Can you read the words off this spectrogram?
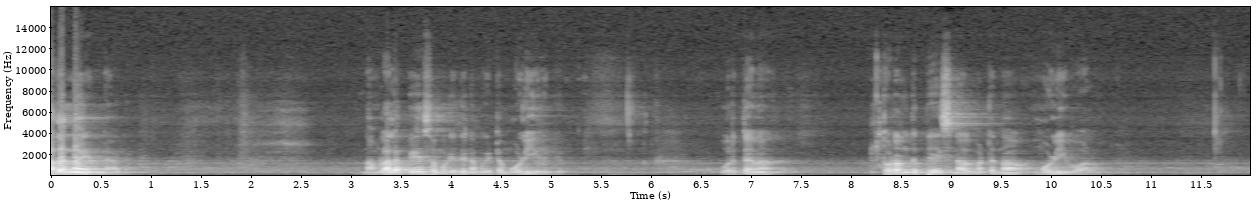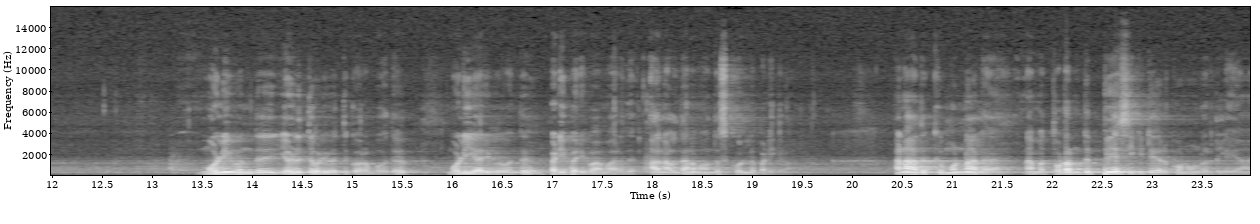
கதைன்னா என்ன? நம்மளால் நம்மளால பேச முடியுது நம்மக்கிட்ட மொழி இருக்குது ஒருத்தன் தொடர்ந்து பேசினால் மட்டும்தான் மொழி வாழும். மொழி வந்து எழுத்து வடிவத்துக்கு வரும்போது மொழி அறிவு வந்து படிப்பறிவாக மாறுது. அதனால தான் நம்ம வந்து ஸ்கூலில் படிக்கிறோம். ஆனால் அதுக்கு முன்னால் நம்ம தொடர்ந்து பேசிக்கிட்டே இருக்கணும்னு ஒன்று இருக்கு இல்லையா?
